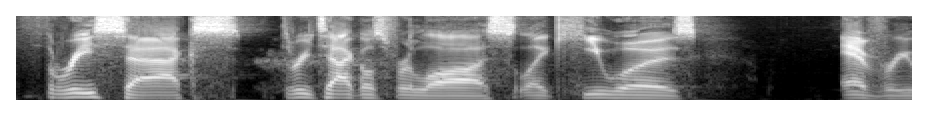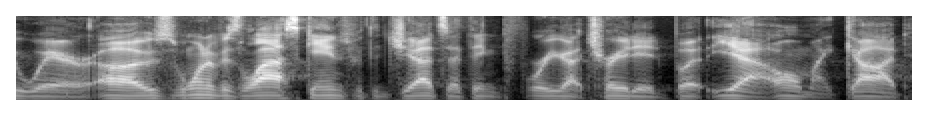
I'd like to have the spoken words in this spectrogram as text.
three sacks, three tackles for loss. Like he was everywhere. Uh, it was one of his last games with the Jets, I think, before he got traded. But yeah, oh my God,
